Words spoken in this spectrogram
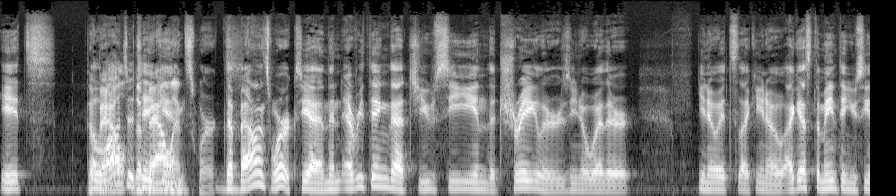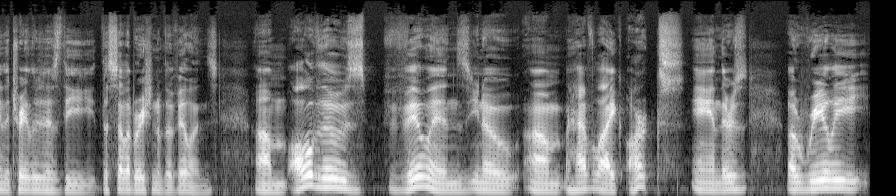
it's The a bal- lot to the take in. balance works. The balance works, yeah. And then everything that you see in the trailers, you know, whether you know, it's like you know, I guess the main thing you see in the trailers is the the celebration of the villains. Um, all of those villains, you know, um, have like arcs, and there's a really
